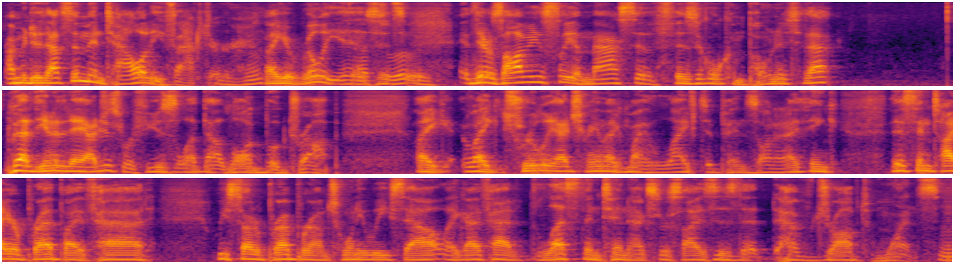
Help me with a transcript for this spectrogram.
I mean, dude, that's a mentality factor. Mm-hmm. Like, it really is. It's- Absolutely. there's obviously a massive physical component to that. But at the end of the day, I just refuse to let that logbook drop. Like, like truly, I train like my life depends on it. I think this entire prep I've had, we started prep around 20 weeks out. Like, I've had less than 10 exercises that have dropped once,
